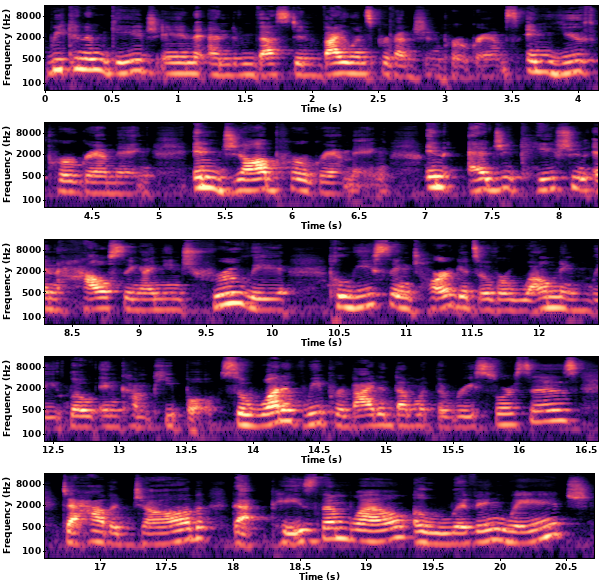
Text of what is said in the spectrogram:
We can engage in and invest in violence prevention programs, in youth programming, in job programming, in education and housing. I mean, truly, policing targets overwhelmingly low income people. So, what if we provided them with the resources to have a job that pays them well, a living wage?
